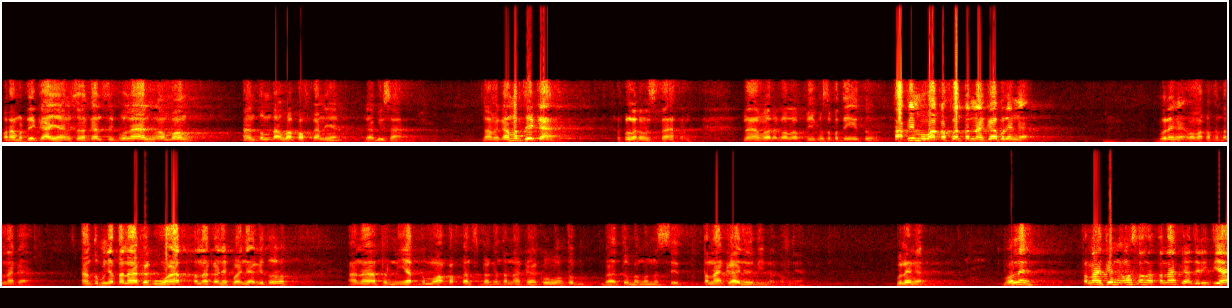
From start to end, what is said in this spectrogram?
Orang merdeka ya, misalkan si fulan ngomong, antum tak wakafkan ya, nggak bisa. Namanya kan merdeka. Allah Ustaz. Nah, barakallahu fiikum seperti itu. Tapi mewakafkan tenaga boleh enggak? Boleh enggak mewakafkan tenaga? Antum punya tenaga kuat, tenaganya banyak gitu, ana berniat mewakafkan sebagian tenagaku untuk bantu bangun masjid. Tenaganya jadi wakafnya. Boleh enggak? Boleh. Tenaga enggak masalah tenaga. Jadi dia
